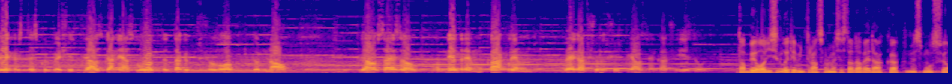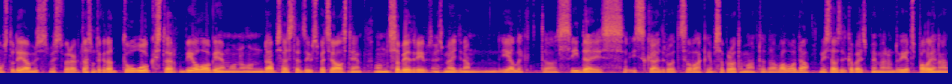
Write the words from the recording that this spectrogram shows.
piekrastes, kur bija šīs pļaus ganījās lopi, tad tagad šo lopu tur nav pļaus aizauga ar niedriem un kārkliem, un beigās šo, šīs pļaus vienkārši izzūd. Tā bioloģiskā izglītība transformēsies tādā veidā, ka mēs mūsu filmu studijā mēs, mēs vairāk esam tā tādi tulki starp biologiem un, un dabas aizsardzības speciālistiem un sabiedrības. Mēs mēģinām ielikt tās idejas, izskaidrot cilvēkiem saprotamā tādā valodā un izstāstīt, kāpēc, piemēram, Vietas palienā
